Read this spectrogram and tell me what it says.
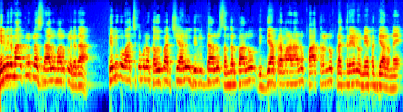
ఎనిమిది మార్కులు ప్లస్ నాలుగు మార్కులు కదా. తెలుగు వాచకంలో కవి పరిచయాలు ఇతివృత్తాలు సందర్భాలు విద్యా ప్రమాణాలు పాత్రలు ప్రక్రియలు నేపథ్యాలు ఉన్నాయి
